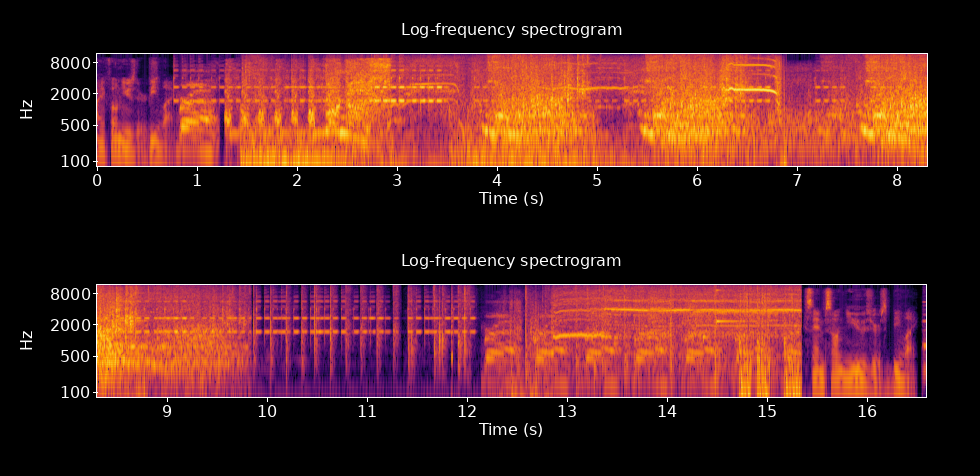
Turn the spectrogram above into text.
iPhone users be like. Bruh. Samsung users be like.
